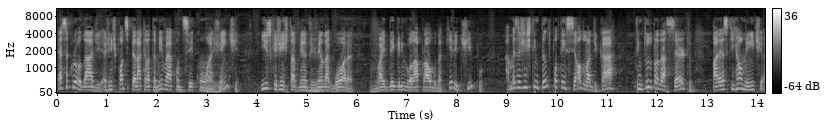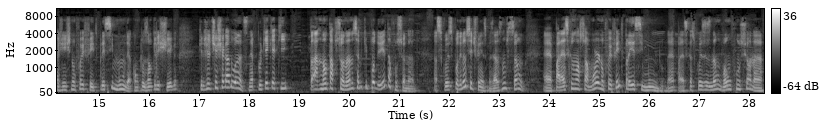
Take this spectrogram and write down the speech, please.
Essa crueldade, a gente pode esperar que ela também vai acontecer com a gente? Isso que a gente está vivendo agora vai degringolar para algo daquele tipo? Ah, mas a gente tem tanto potencial do lado de cá, tem tudo para dar certo parece que realmente a gente não foi feito para esse mundo. É a conclusão que ele chega, que ele já tinha chegado antes, né? Por que, que aqui tá, não está funcionando, sendo que poderia estar tá funcionando? As coisas poderiam ser diferentes, mas elas não são. É, parece que o nosso amor não foi feito para esse mundo, né? Parece que as coisas não vão funcionar.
